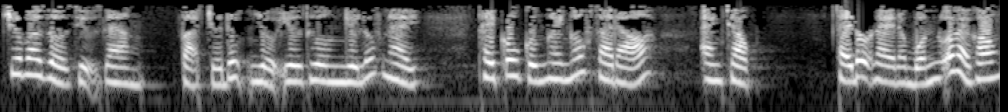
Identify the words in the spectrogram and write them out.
chưa bao giờ dịu dàng và chứa đựng nhiều yêu thương như lúc này. Thấy cô cứ ngây ngốc ra đó, anh chọc. Thái độ này là muốn nữa phải không?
